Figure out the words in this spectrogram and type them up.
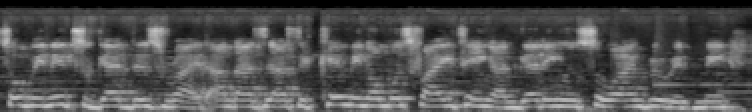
So we need to get this right. And as, as they came in almost fighting and getting so angry with me,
